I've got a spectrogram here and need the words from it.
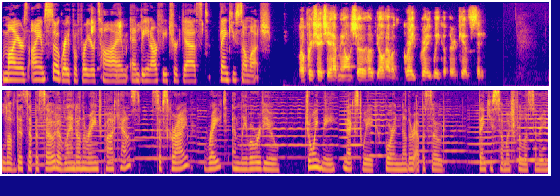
Myers, I am so grateful for your time and being our featured guest. Thank you so much. Well, appreciate you having me on the show. Hope y'all have a great, great week up there in Kansas City. Love this episode of Land on the Range podcast? Subscribe, rate, and leave a review. Join me next week for another episode. Thank you so much for listening.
